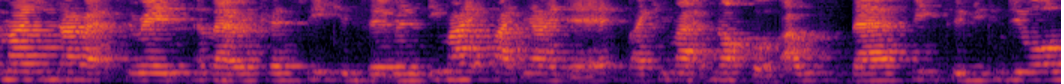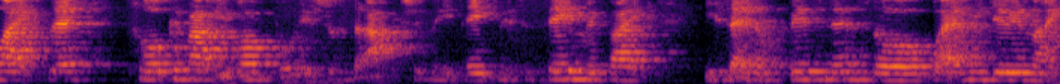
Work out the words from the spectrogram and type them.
a managing director in America speaking to him, and he might have liked the idea, like he might have not, but I was there speaking to him. You can do all like the talking about you want, but it's just the action that you take. And it's the same with like you're setting up a business or whatever you're doing, like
